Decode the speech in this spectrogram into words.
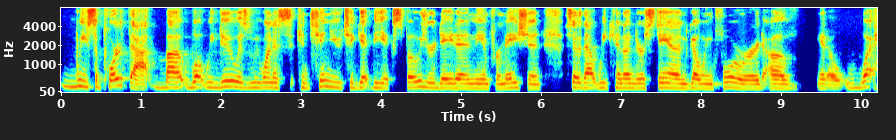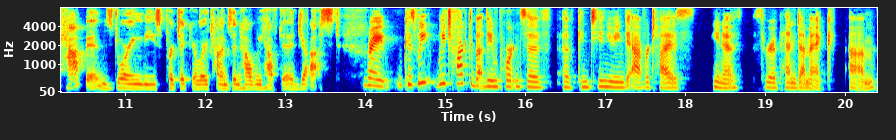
we support that. But what we do is we want to continue to get the exposure data and the information so that we can understand going forward of you know what happens during these particular times and how we have to adjust. Right because we we talked about the importance of of continuing to advertise you know through a pandemic um,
